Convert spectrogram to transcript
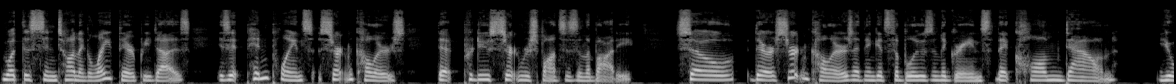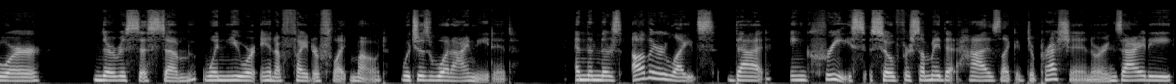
What the syntonic light therapy does is it pinpoints certain colors that produce certain responses in the body. So there are certain colors, I think it's the blues and the greens, that calm down your nervous system when you are in a fight or flight mode, which is what I needed. And then there's other lights that increase. So for somebody that has like a depression or anxiety,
